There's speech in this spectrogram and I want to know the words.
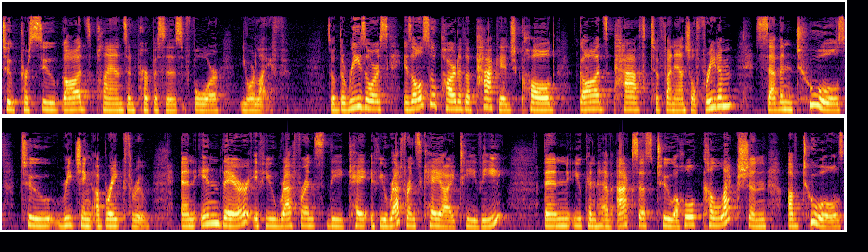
to pursue God's plans and purposes for your life. So the resource is also part of a package called God's Path to Financial Freedom Seven Tools to Reaching a Breakthrough. And in there, if you reference the K, if you reference KITV, then you can have access to a whole collection of tools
